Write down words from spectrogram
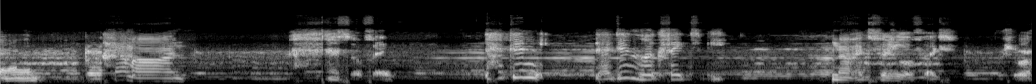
Um, come on. That's so fake. That didn't. That didn't look fake to me. No, it's visual effects for sure.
